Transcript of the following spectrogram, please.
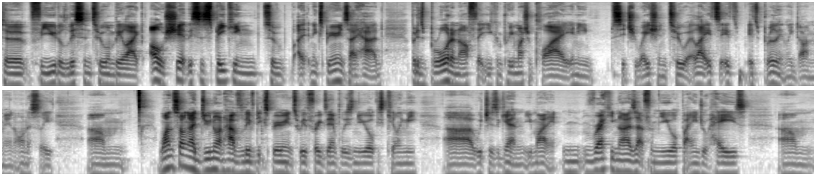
to for you to listen to and be like, "Oh shit, this is speaking to an experience I had," but it's broad enough that you can pretty much apply any situation to it. Like it's it's it's brilliantly done, man. Honestly, um, one song I do not have lived experience with, for example, is "New York is Killing Me." Uh, which is again you might recognize that from New York by Angel Haze. Um,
